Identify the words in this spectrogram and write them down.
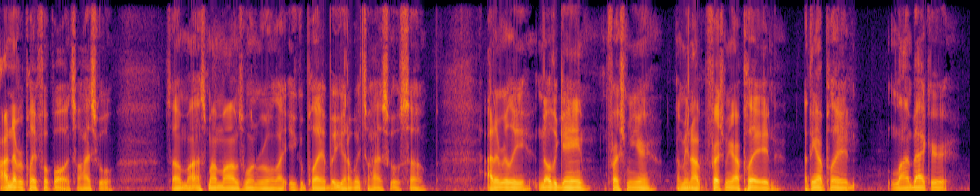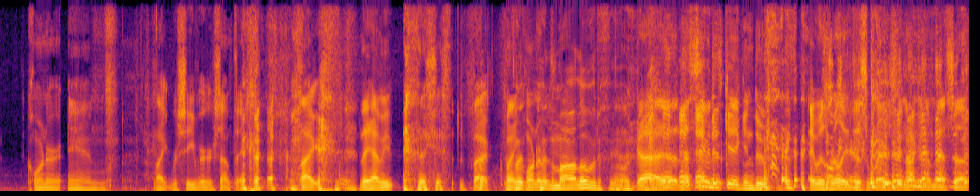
I never played football until high school. So my, that's my mom's one rule: like you could play, but you got to wait till high school. So I didn't really know the game freshman year. I mean, I, freshman year I played. I think I played linebacker, corner, and like receiver or something. like they have me fuck, playing Put, corner. putting them bad. all over the field. Oh. God, let's see what this kid can do. it was really just where is he not going to mess up?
